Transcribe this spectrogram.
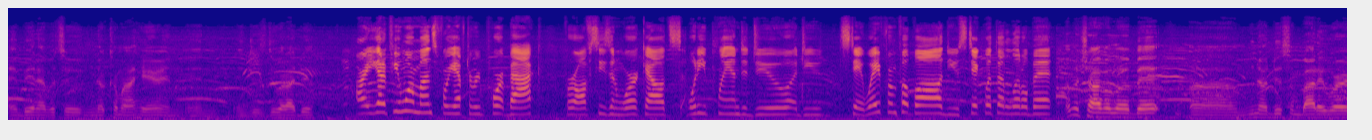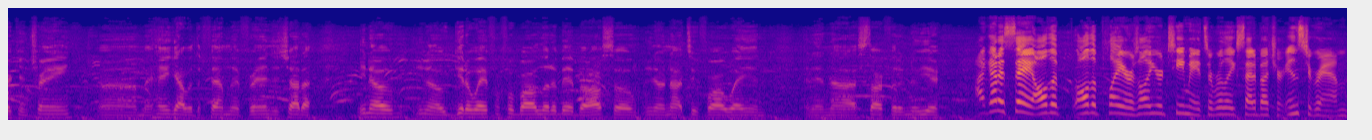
and being able to, you know, come out here and, and, and just do what I do. All right, you got a few more months before you have to report back for off-season workouts. What do you plan to do? Do you stay away from football? Do you stick with it a little bit? I'm gonna travel a little bit. Um, you know, do some body work and train, um, and hang out with the family and friends, and try to, you know, you know, get away from football a little bit, but also, you know, not too far away and and then uh, start for the new year. I gotta say, all the all the players, all your teammates are really excited about your Instagram.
